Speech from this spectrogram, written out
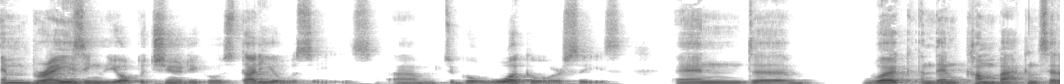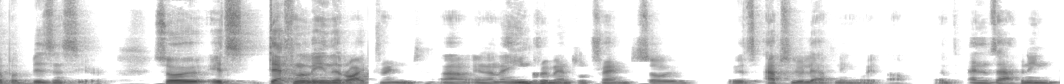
embracing the opportunity to go study overseas, um, to go work overseas, and uh, work and then come back and set up a business here. So it's definitely in the right trend, uh, in an incremental trend. So it's absolutely happening right now, and it's happening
